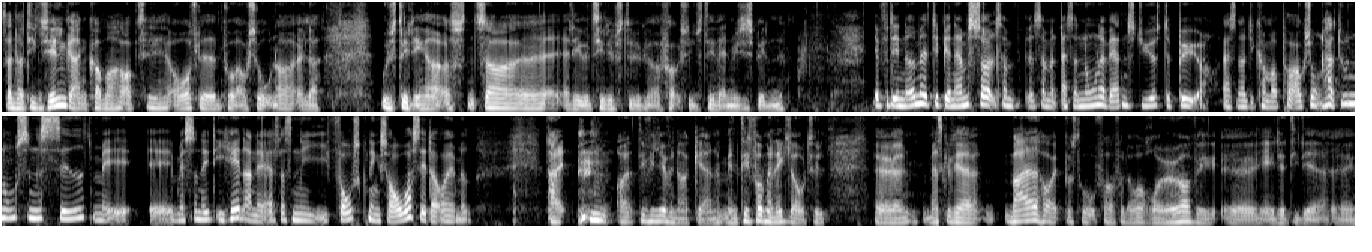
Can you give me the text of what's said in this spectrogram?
Så når din sjældent gang kommer op til overfladen på auktioner eller udstillinger, og sådan, så øh, er det jo et tilløbsstykke, og folk synes, det er vanvittigt spændende. Ja, for det er noget med, at det bliver nærmest solgt som, som altså nogle af verdens dyreste bøger, altså når de kommer på auktion. Har du nogensinde siddet med, øh, med sådan et i hænderne, altså sådan i, i forsknings- og oversætterøje med? Nej, og det vil jeg vel nok gerne, men det får man ikke lov til. Øh, man skal være meget højt på strå for at få lov at røre ved øh, et af de der øh,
